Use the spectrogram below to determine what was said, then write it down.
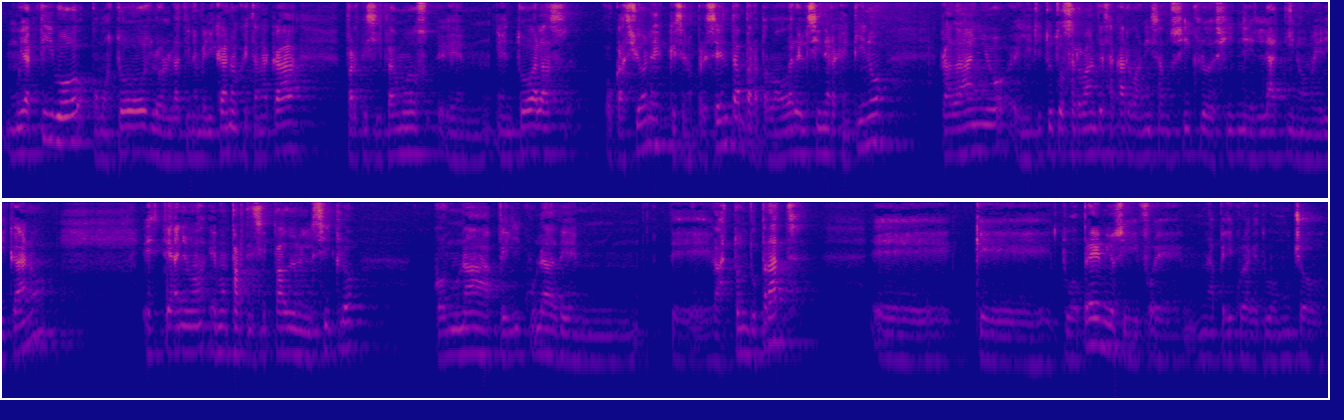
muy activo, como todos los latinoamericanos que están acá, participamos en todas las ocasiones que se nos presentan para promover el cine argentino. Cada año el Instituto Cervantes acá organiza un ciclo de cine latinoamericano. Este año hemos participado en el ciclo con una película de, Gastón Duprat, eh, que tuvo premios y fue una película que tuvo mucho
